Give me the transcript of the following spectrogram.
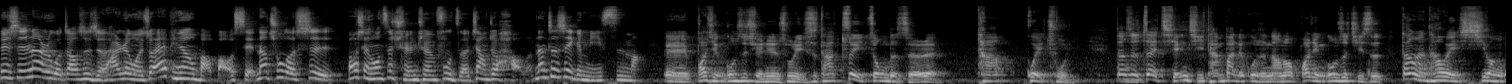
律师，那如果肇事者他认为说，哎，平常有保保险，那出了事，保险公司全权负责，这样就好了，那这是一个迷思吗？呃，保险公司全权处理是他最终的责任，他会处理。但是在前期谈判的过程当中，保险公司其实当然他会希望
